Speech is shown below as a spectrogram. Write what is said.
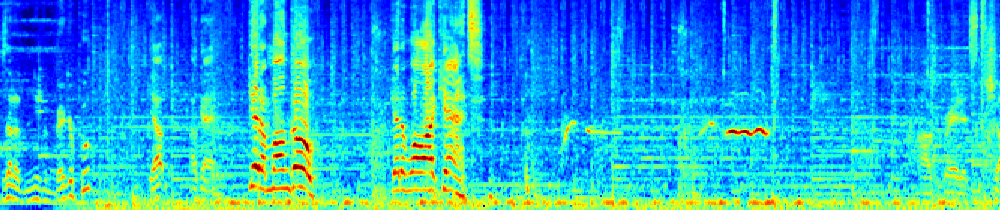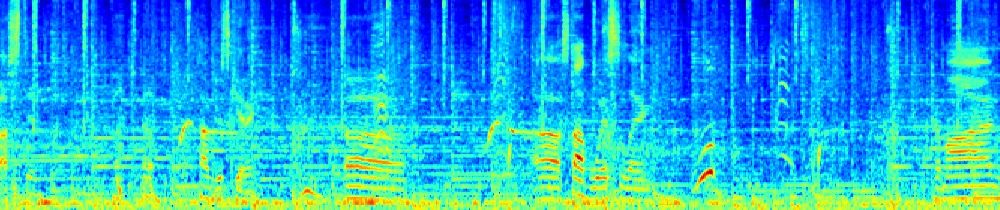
Is that an even bigger poop? Yep, okay. Get him, Mongo! Get him while I can't! Oh, great, it's Justin. I'm just kidding. Uh, uh, stop whistling. Whoop. Come on.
